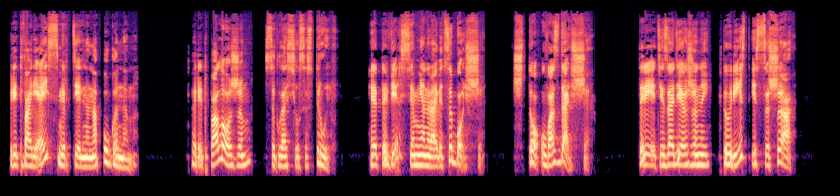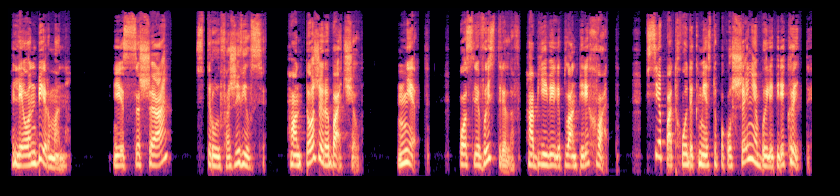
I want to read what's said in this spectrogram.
притворяясь смертельно напуганным. «Предположим», — согласился Струев. «Эта версия мне нравится больше. Что у вас дальше?» Третий задержанный — турист из США, Леон Бирман. «Из США?» — Струев оживился. «Он тоже рыбачил?» «Нет. После выстрелов объявили план перехват. Все подходы к месту покушения были перекрыты.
